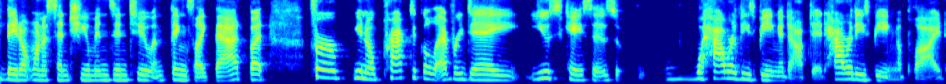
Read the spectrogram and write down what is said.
they don't want to send humans into and things like that. But for, you know, practical everyday use cases, how are these being adopted? How are these being applied?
